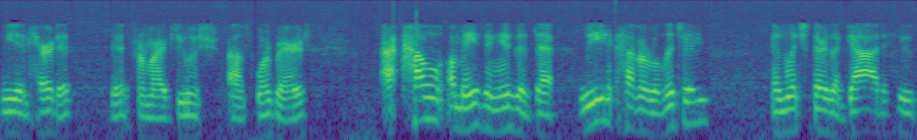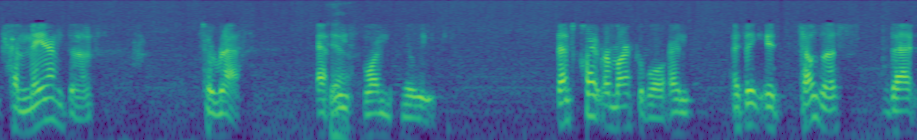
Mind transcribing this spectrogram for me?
we inherited it from our Jewish uh, forebears how amazing is it that we have a religion in which there's a God who commands us to rest at yeah. least once a week? That's quite remarkable. And I think it tells us that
